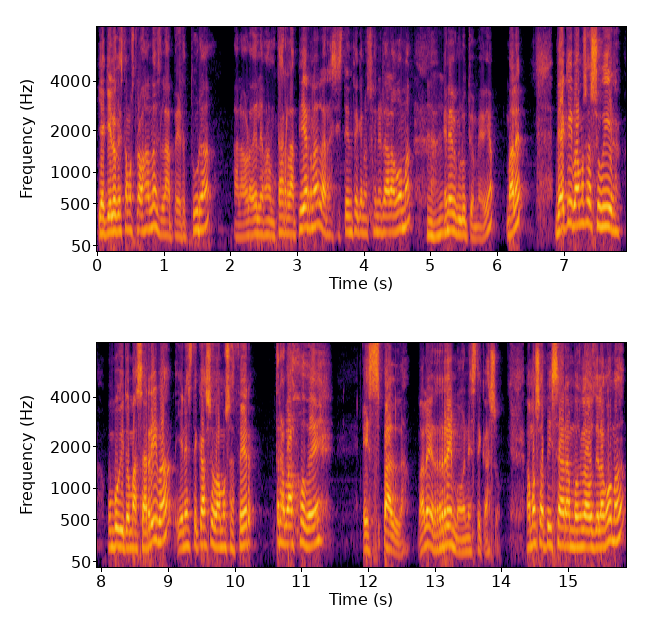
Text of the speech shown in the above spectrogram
Y aquí lo que estamos trabajando es la apertura a la hora de levantar la pierna, la resistencia que nos genera la goma en el glúteo medio, ¿vale? De aquí vamos a subir un poquito más arriba y en este caso vamos a hacer trabajo de espalda, ¿vale? Remo en este caso. Vamos a pisar ambos lados de la goma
